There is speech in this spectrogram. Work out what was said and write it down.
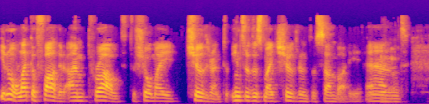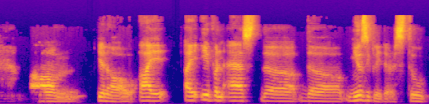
you know, like a father, I'm proud to show my children, to introduce my children to somebody. And, yeah. um, you know, I, I even asked the, the music leaders to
